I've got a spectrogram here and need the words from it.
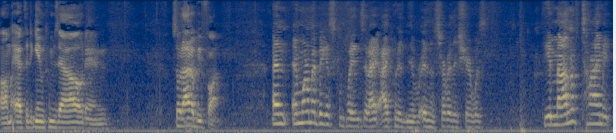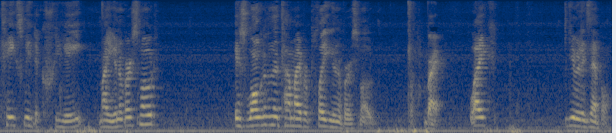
Um, after the game comes out and so that'll be fun. And and one of my biggest complaints, and I, I put it in the in the survey this year, was the amount of time it takes me to create my universe mode is longer than the time I ever play universe mode. Right. Like, give you an example.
